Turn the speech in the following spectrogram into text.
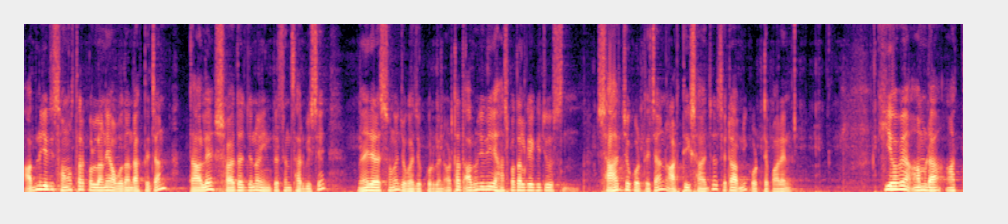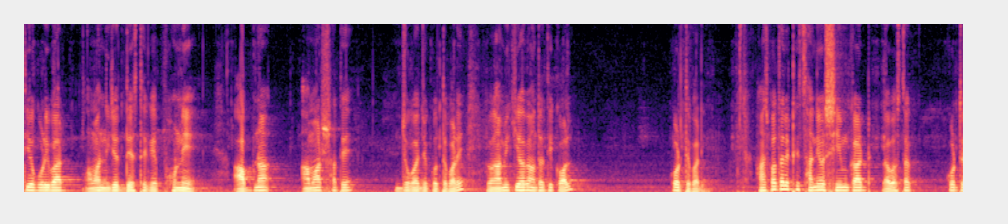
আপনি যদি সংস্থার কল্যাণে অবদান রাখতে চান, তাহলে সহায়তার জন্য ইনপেশেন্ট সার্ভিসে ম্যানেজারের সঙ্গে যোগাযোগ করবেন। অর্থাৎ আপনি যদি হাসপাতালকে কিছু সাহায্য করতে চান, আর্থিক সাহায্য, সেটা আপনি করতে পারেন। কীভাবে আমরা আত্মীয় পরিবার আমার নিজের দেশ থেকে ফোনে আপনা আমার সাথে যোগাযোগ করতে পারে এবং আমি কীভাবে আন্তর্জাতিক কল করতে পারি। হাসপাতাল একটি স্থানীয় সিম কার্ড ব্যবস্থা করতে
